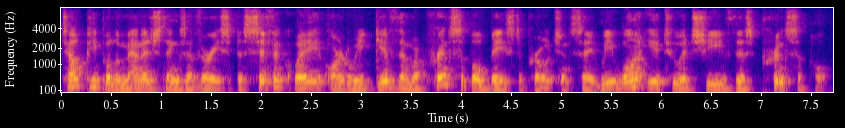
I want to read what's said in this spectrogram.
tell people to manage things a very specific way, or do we give them a principle based approach and say, we want you to achieve this principle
